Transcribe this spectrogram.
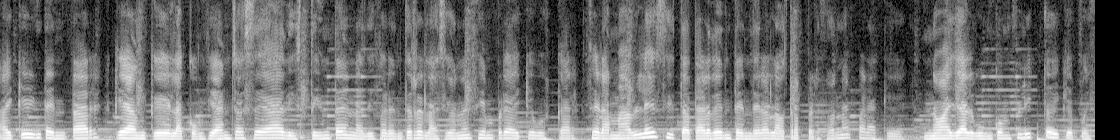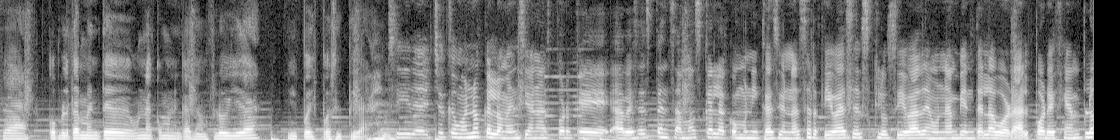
Hay que intentar que aunque la confianza sea distinta en las diferentes relaciones, siempre hay que buscar ser amables y tratar de entender a la otra persona para que no haya algún conflicto y que pues sea completamente una comunicación fluida y pues positiva. Sí, de hecho qué bueno que lo mencionas porque a veces pensamos que la comunicación asertiva es exclusiva de un ambiente laboral, por ejemplo,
